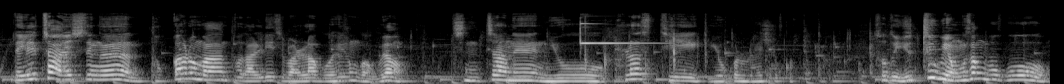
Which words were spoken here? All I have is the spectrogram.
근데 1차 아이싱은 덧가루만 더 날리지 말라고 해준 거고요. 진짜는 요 플라스틱 요걸로 해줄 겁니다 저도 유튜브 영상 보고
